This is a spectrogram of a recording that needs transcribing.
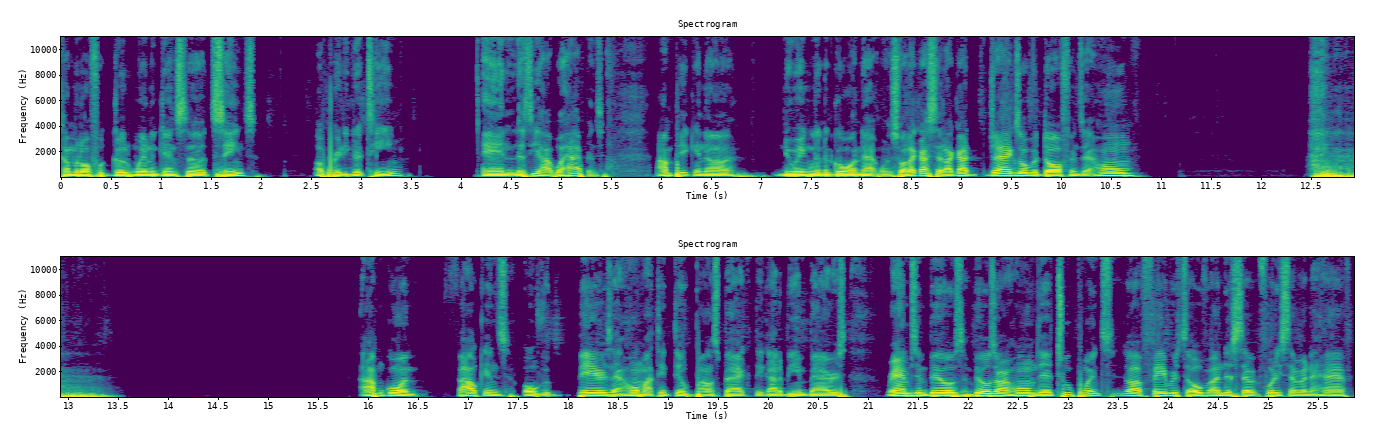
coming off a good win against the Saints, a pretty good team. And let's see how what happens. I'm picking uh New England to go on that one. So like I said, I got Jags over Dolphins at home. I'm going Falcons over Bears at home. I think they'll bounce back. They got to be embarrassed. Rams and Bills. And Bills are at home. They're two points uh, favorites to over under 47 and a half.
